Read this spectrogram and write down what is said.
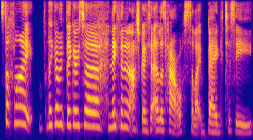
stuff like they go they go to Nathan and Ash go to Ella's house to like beg to see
